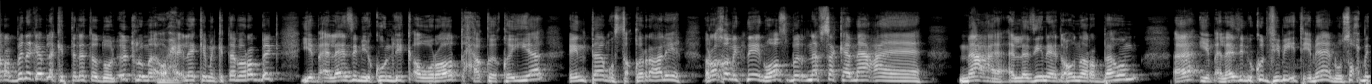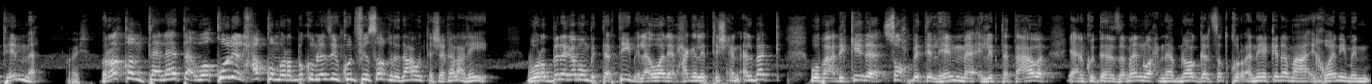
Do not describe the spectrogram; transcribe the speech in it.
ربنا جاب لك الثلاثه دول اتلو ما أوحي إليك من كتاب ربك يبقى لازم يكون ليك اوراد حقيقية أنت مستقر عليها. رقم اتنين واصبر نفسك مع مع الذين يدعون ربهم آه يبقى لازم يكون في بيئة إيمان وصحبة همة. رقم ثلاثة وقل الحق من ربكم لازم يكون في صغر دعوة أنت شغال عليه. وربنا جابهم بالترتيب. الأول الحاجة اللي بتشحن قلبك وبعد كده صحبة الهمة اللي بتتعاون. يعني كنت أنا زمان وإحنا بنقعد جلسات قرآنية كده مع إخواني من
